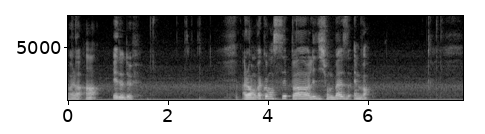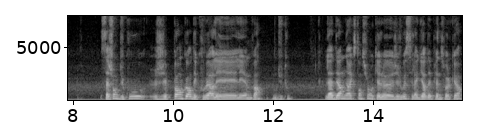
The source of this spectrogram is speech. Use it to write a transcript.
Voilà, un et de deux. Alors, on va commencer par l'édition de base M20. Sachant que du coup, j'ai pas encore découvert les, M20 du tout. La dernière extension auquel euh, j'ai joué, c'est la guerre des Planeswalkers.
